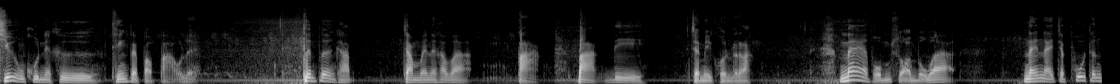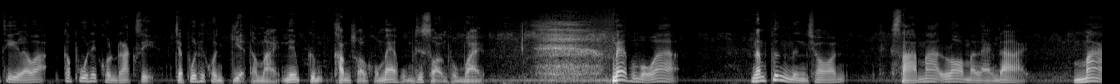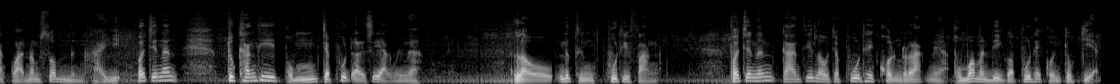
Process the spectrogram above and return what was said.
ชีวิตของคุณเนี่ยคือทิ้งไปเปล่าๆเลย เพื่อนๆครับจำไว้นะครับว่าปากปากดีจะมีคนรัก แม่ผมสอนบอกว่าไหนๆจะพูดทั้งทีแล้วอะก็พูดให้คนรักสิ จะพูดให้คนเกลียดทำไมนี่คือคำสอนของแม่ผมที่สอนผมไว้ แม่ผมบอกว่า น้ำผึ้งหนึ่งช้อน สามารถล่อแมลงได้ มากกว่าน้ำส้มหนึ่งหหยิเพราะฉะนั้นทุกครั้งที่ผมจะพูดอะไรสักอย่างหนึ่งนะเรานึกถึงผู้ที่ฟัง เพราะฉะนั้นการที่เราจะพูดให้คนรักเนี่ย ผมว่ามันดีกว่าพูดให้คนเกลียด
